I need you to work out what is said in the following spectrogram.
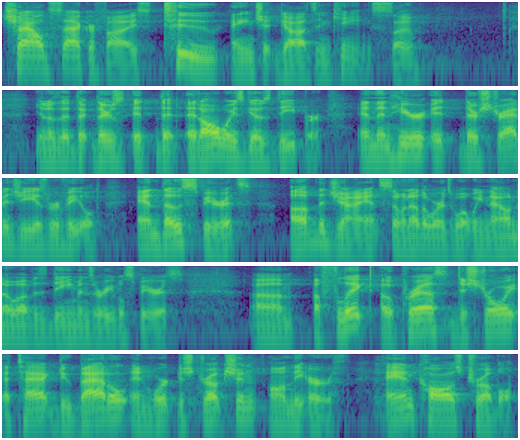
child sacrifice to ancient gods and kings. So, you know, there's, it, that it always goes deeper. And then here, it, their strategy is revealed. And those spirits of the giants, so in other words, what we now know of as demons or evil spirits, um, afflict, oppress, destroy, attack, do battle, and work destruction on the earth, and cause trouble.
